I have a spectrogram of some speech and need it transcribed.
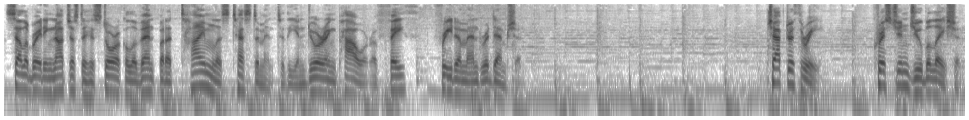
celebrating not just a historical event, but a timeless testament to the enduring power of faith, freedom, and redemption. Chapter 3 Christian Jubilation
